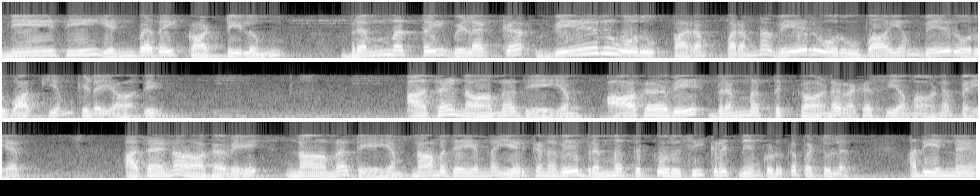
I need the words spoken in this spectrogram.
நேதி என்பதை காட்டிலும் பிரம்மத்தை விளக்க வேறு ஒரு பரம் பரம்னா வேறு ஒரு உபாயம் வேறு ஒரு வாக்கியம் கிடையாது. அத நாமதேயம். ஆகவே பிரம்மத்துக்கான ரகசியமான பெயர். அதனாகவே நாமதேயம். நாமதேயம்னா ஏற்கனவே பிரம்மத்திற்கு ஒரு சீக்ரெட் நேம் கொடுக்கப்பட்டுள்ளது. அது என்ன?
